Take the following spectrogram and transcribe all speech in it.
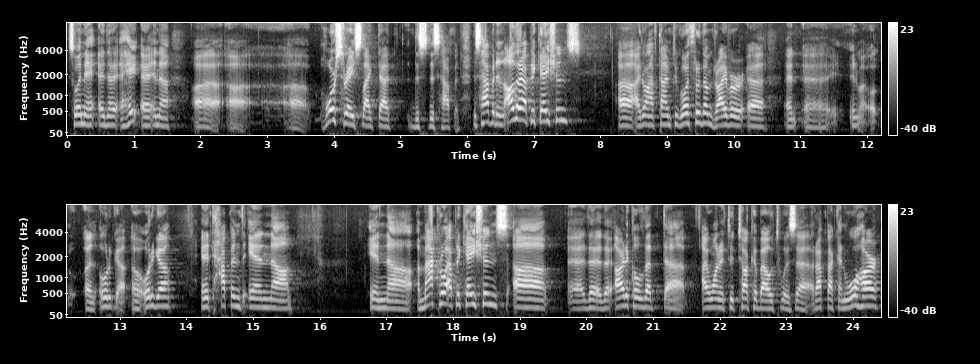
So in a, in a, uh, in a uh, uh, uh, horse race like that, this, this happened. This happened in other applications. I don't have time to go through them. Driver and in, Urga, Urga, and it happened in in uh, macro applications, uh, uh, the, the article that uh, I wanted to talk about was uh, Rapach and Wohar.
